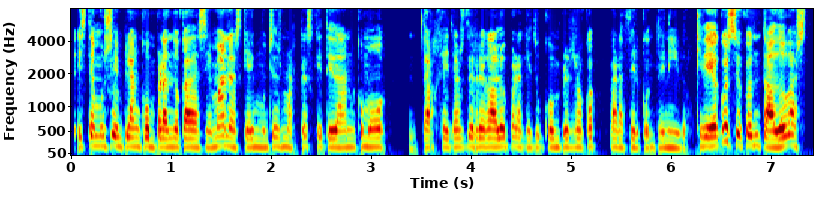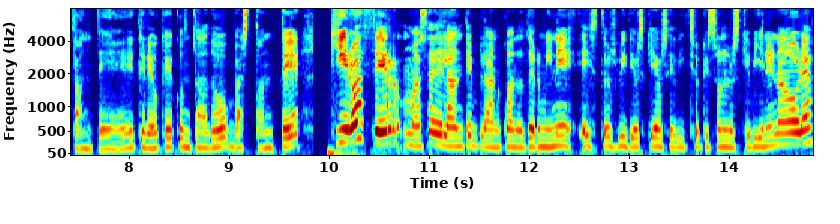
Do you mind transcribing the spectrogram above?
estemos en plan comprando cada semana, es que hay muchas marcas que te dan como tarjetas de regalo para que tú compres ropa para hacer contenido. Creo que os he contado bastante, ¿eh? creo que he contado bastante. Quiero hacer más adelante, en plan, cuando termine estos vídeos que ya os he dicho que son los que vienen ahora,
